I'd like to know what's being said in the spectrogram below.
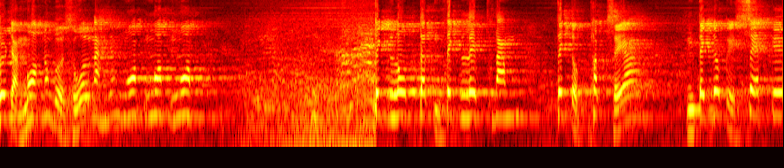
ដូចតែងាប់ហ្នឹងវាស្រួលណាស់អញ្ចឹងងាប់ងាប់ងាប់តិចលោតទឹកបន្តិចលេបថ្នាំតិចទៅផឹកស្រាបន្តិចទៅគេសេតគេ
